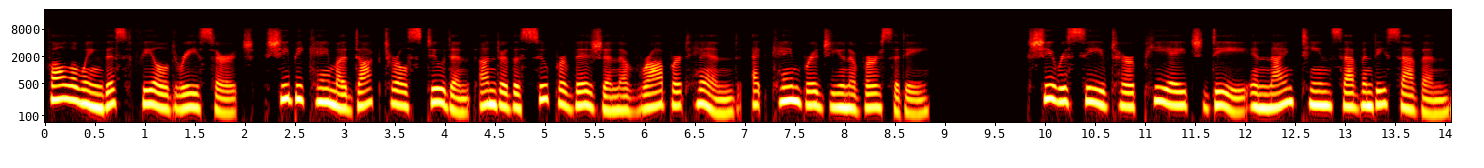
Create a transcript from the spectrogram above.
Following this field research, she became a doctoral student under the supervision of Robert Hinde, at Cambridge University. She received her Ph.D. in 1977.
